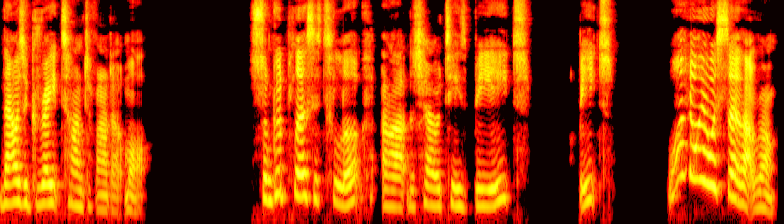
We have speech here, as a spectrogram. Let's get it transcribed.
now is a great time to find out more. Some good places to look are the charities Beat, Beat, why do I always say that wrong?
